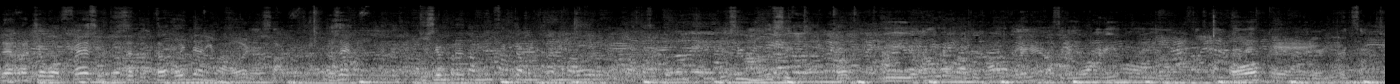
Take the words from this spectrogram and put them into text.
de Rancho World Fest entonces tú estás hoy de animador. Exacto. Entonces, tú siempre también fuiste animador hasta cierto punto. Yo soy músico y yo tengo una tocada primero, así que yo animo Ok. personas.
